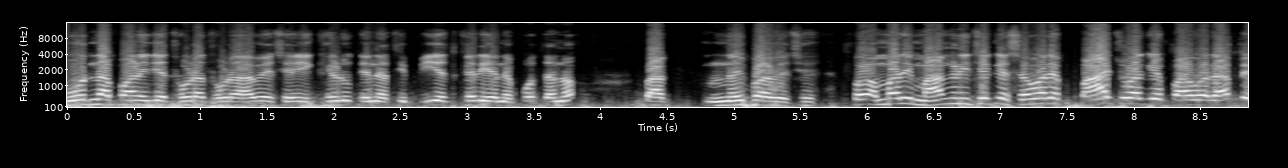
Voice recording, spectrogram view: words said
બોરના પાણી જે થોડા થોડા આવે છે એ ખેડૂત એનાથી પિયત કરી અને પોતાનો પાક નિભાવે છે. તો અમારી માંગણી છે કે સવારે પાંચ વાગે પાવર આપે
